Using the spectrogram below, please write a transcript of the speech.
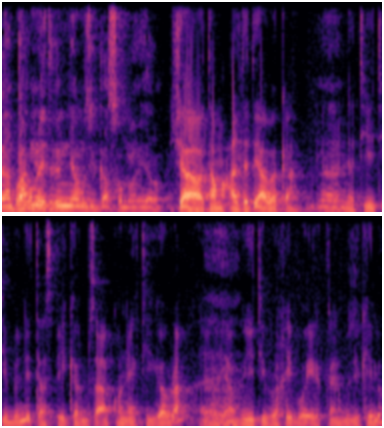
ጋንታኩም ናይ ትግርኛ ሙዚቃ ሰምዑ ነይሮም ሻ እታ መዓልቲ እቲኣ በቃ ነቲ ዩቲብ እንዲ እታ ስፒከር ምስኣ ኮኔክት ይገብራ ኣብ ዩቲብ ረኪቦ ኤርትራ ሙዚቃ ኢሉ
